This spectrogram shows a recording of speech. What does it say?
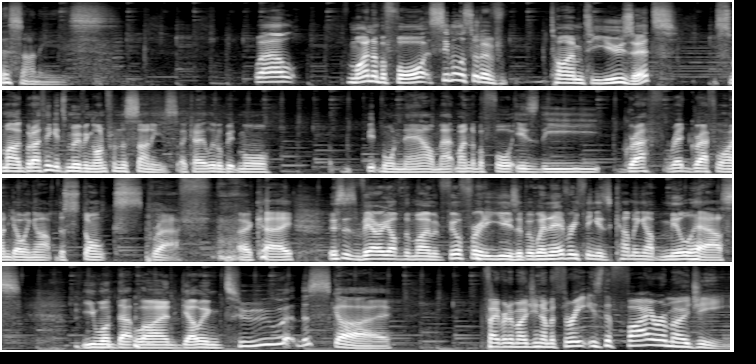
the sunnies? Well, my number four, similar sort of time to use it, smug, but I think it's moving on from the sunnies. Okay, a little bit more, a bit more now. Matt, my number four is the graph, red graph line going up, the stonks graph. Okay, this is very of the moment. Feel free to use it, but when everything is coming up Milhouse, you want that line going to the sky. Favorite emoji number three is the fire emoji.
